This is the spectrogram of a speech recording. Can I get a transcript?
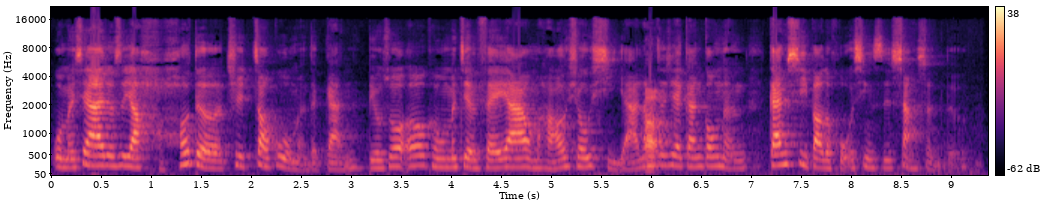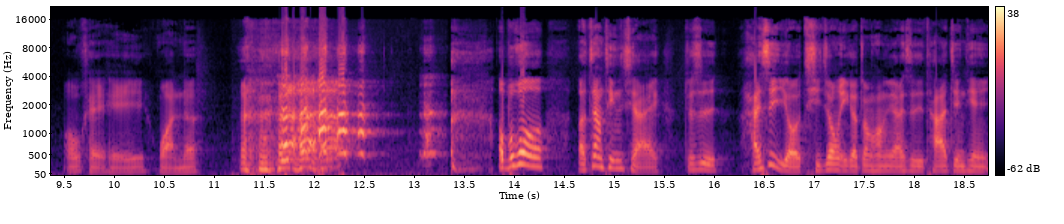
我们现在就是要好好的去照顾我们的肝，比如说，哦，可能我们减肥呀、啊，我们好好休息呀、啊，让这些肝功能、啊、肝细胞的活性是上升的。OK，完了。哦，不过。呃，这样听起来就是还是有其中一个状况，应该是他今天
